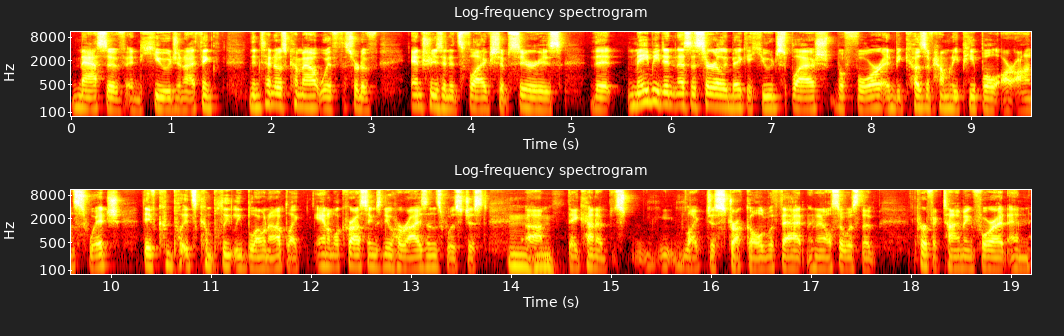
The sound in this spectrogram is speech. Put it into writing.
massive and huge, and I think Nintendo's come out with sort of entries in its flagship series that maybe didn't necessarily make a huge splash before, and because of how many people are on Switch, they've com- it's completely blown up. Like Animal Crossing's New Horizons was just mm-hmm. um, they kind of like just struck gold with that, and it also was the perfect timing for it and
